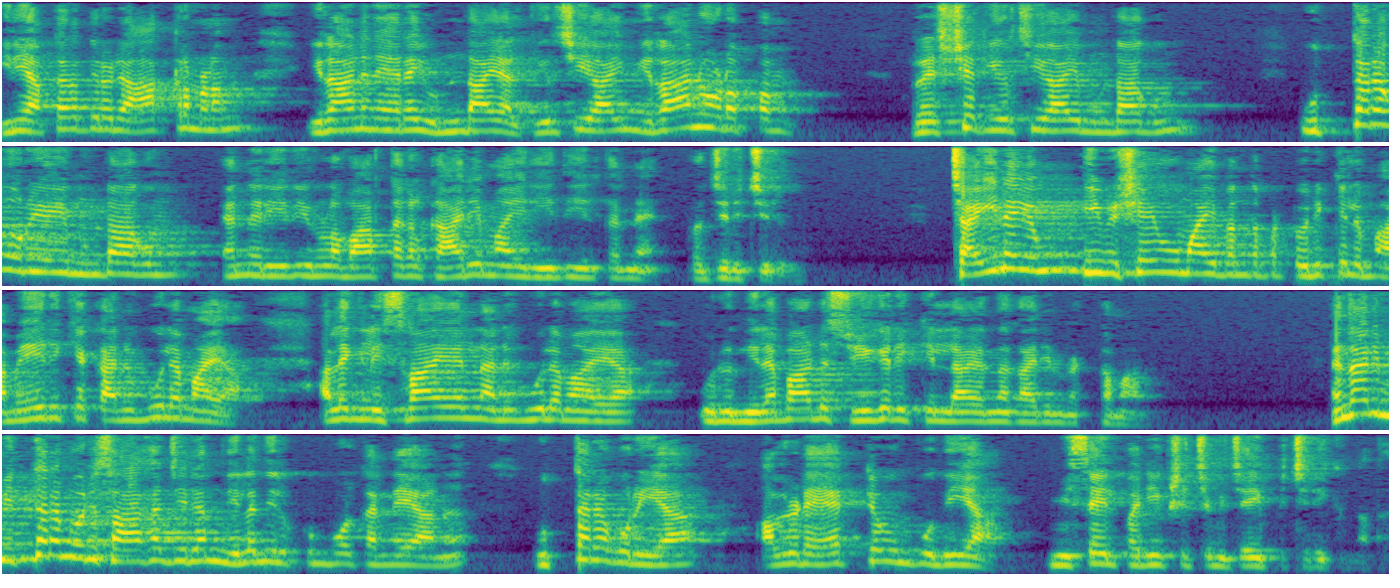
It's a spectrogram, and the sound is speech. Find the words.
ഇനി അത്തരത്തിലൊരു ആക്രമണം ഇറാന് നേരെ ഉണ്ടായാൽ തീർച്ചയായും ഇറാനോടൊപ്പം റഷ്യ തീർച്ചയായും ഉണ്ടാകും ഉത്തര കൊറിയയും ഉണ്ടാകും എന്ന രീതിയിലുള്ള വാർത്തകൾ കാര്യമായ രീതിയിൽ തന്നെ പ്രചരിച്ചിരുന്നു. ചൈനയും ഈ വിഷയവുമായി ബന്ധപ്പെട്ട് ഒരിക്കലും അമേരിക്കക്ക് അനുകൂലമായ അല്ലെങ്കിൽ ഇസ്രായേലിന് അനുകൂലമായ ഒരു നിലപാട് സ്വീകരിക്കില്ല എന്ന കാര്യം വ്യക്തമാണ്. എന്തായാലും ഇത്തരം ഒരു സാഹചര്യം നിലനിൽക്കുമ്പോൾ തന്നെയാണ് ഉത്തര കൊറിയ അവരുടെ ഏറ്റവും പുതിയ മിസൈൽ പരീക്ഷിച്ച് വിജയിപ്പിച്ചിരിക്കുന്നത്.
